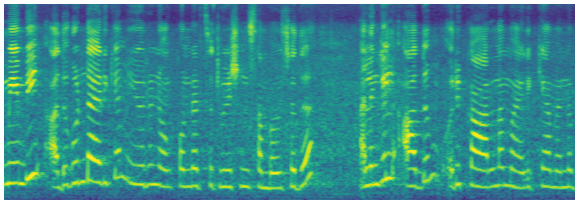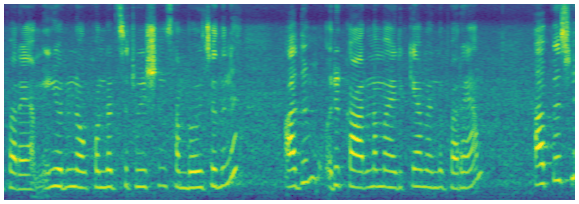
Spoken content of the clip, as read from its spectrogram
മേ ബി അതുകൊണ്ടായിരിക്കാം ഈ ഒരു നോ കോണ്ടാക്ട് സിറ്റുവേഷൻ സംഭവിച്ചത്. അല്ലെങ്കിൽ അതും ഒരു കാരണമായിരിക്കാമെന്ന് പറയാം. ഈ ഒരു നോ കോണ്ടാക്ട് സിറ്റുവേഷൻ സംഭവിച്ചതിന് അതും ഒരു കാരണമായിരിക്കാമെന്ന് പറയാം. ആ പേഴ്സൺ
